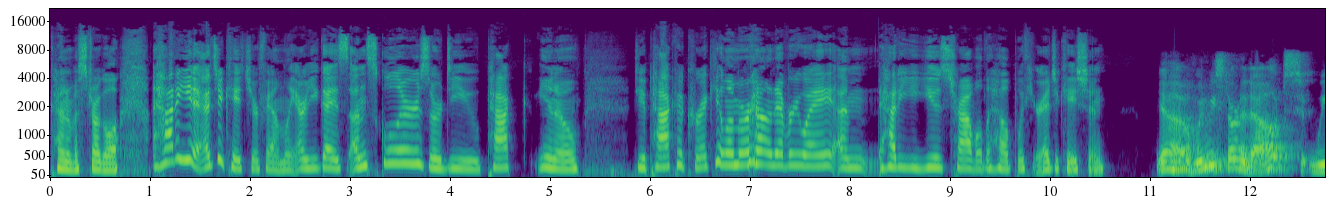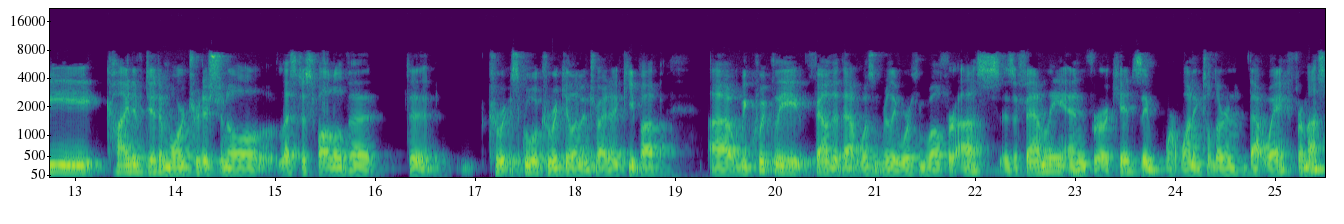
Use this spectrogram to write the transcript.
kind of a struggle. How do you educate your family? Are you guys unschoolers or do you pack, you know, do you pack a curriculum around every way? And how do you use travel to help with your education? Yeah, when we started out, we kind of did a more traditional, let's just follow the, the school curriculum and try to keep up. Uh, we quickly found that that wasn't really working well for us as a family and for our kids. They weren't wanting to learn that way from us.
